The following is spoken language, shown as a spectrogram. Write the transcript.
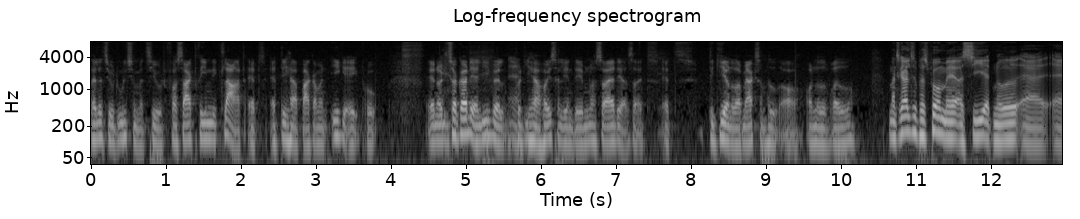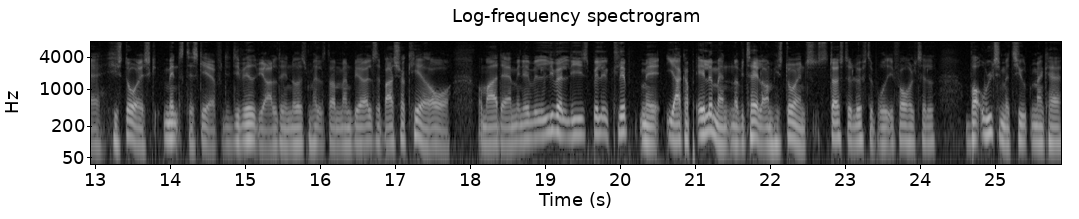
relativt ultimativt, får sagt rimelig klart, at, at det her bakker man ikke af på. Øh, når de så gør det alligevel ja. på de her højsaliente emner, så er det altså, at, at det giver noget opmærksomhed og, og noget vrede. Man skal altid passe på med at sige, at noget er, er historisk, mens det sker, fordi det ved vi aldrig noget som helst og Man bliver altid bare chokeret over, hvor meget det er. Men jeg vil alligevel lige spille et klip med Jakob Ellemann, når vi taler om historiens største løftebrud i forhold til, hvor ultimativt man kan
